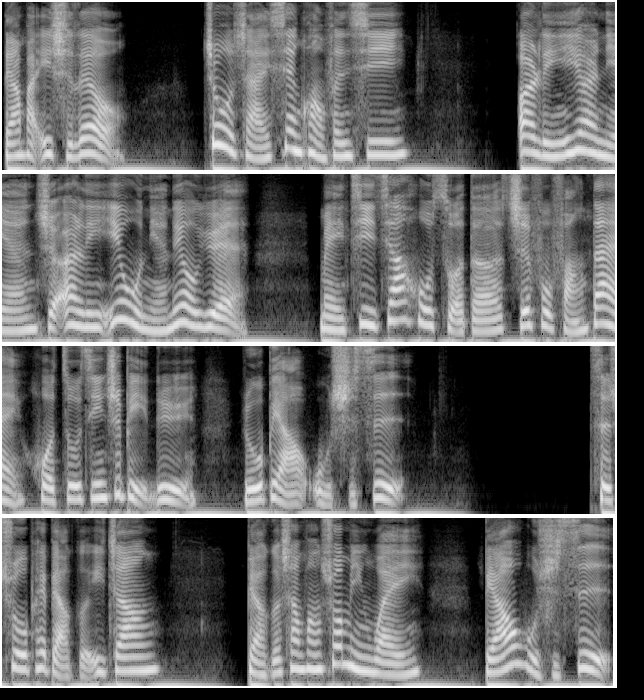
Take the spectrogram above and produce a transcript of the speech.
两百一十六，住宅现况分析。二零一二年至二零一五年六月，每季家户所得支付房贷或租金之比率，如表五十四。此处配表格一张，表格上方说明为表五十四，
